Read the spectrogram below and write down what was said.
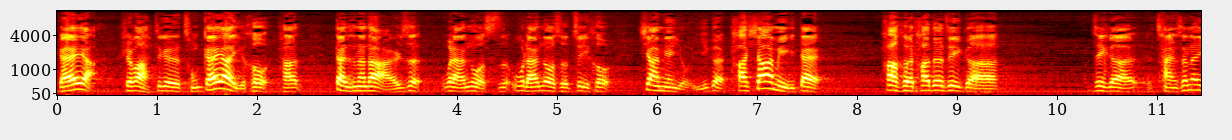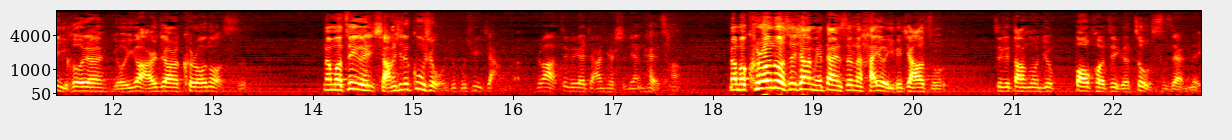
盖亚，是吧？这个从盖亚以后，他诞生了他儿子乌兰诺斯。乌兰诺斯最后下面有一个，他下面一代，他和他的这个这个产生了以后呢，有一个儿子叫克罗诺斯。那么这个详细的故事我就不去讲了，是吧？这个要讲起来时间太长。那么克罗诺斯下面诞生了还有一个家族，这个当中就包括这个宙斯在内。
